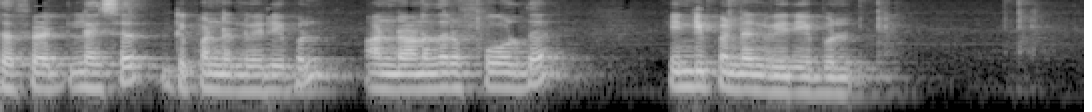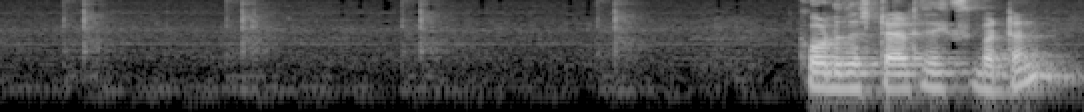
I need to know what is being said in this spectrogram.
The fertilizer dependent variable and another for the independent variable. Go to the statistics button.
